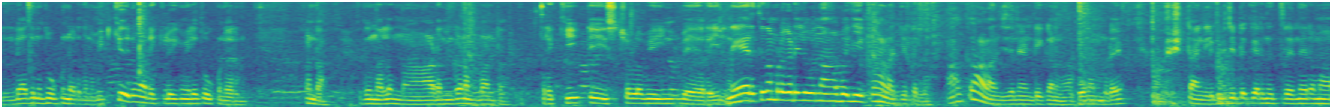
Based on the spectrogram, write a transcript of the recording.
എല്ലാത്തിനും തൂക്കുണ്ടായിരുന്നു മിക്കതിനും അരക്കിലോയ്ക്ക് മേലെ തൂക്കുണ്ടായിരുന്നു. കണ്ട? ഇത് നല്ല നാടൻ കണമ്പാണ് കേട്ടോ ഇത്രയ്ക്ക് ടേസ്റ്റുള്ള മീൻ വേറെ ഇല്ല. നേരത്തെ നമ്മുടെ കടയിൽ വന്ന ആ വലിയ കാളാഞ്ചി ഉണ്ടല്ലോ ആ കാളാഞ്ചി തന്നെ ഉണ്ടിക്കണം അപ്പോൾ നമ്മുടെ ഫിഷ് ടാങ്കിൽ പിടിച്ചിട്ടൊക്കെ ആയിരുന്നു ഇത്രയും നേരം ആ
